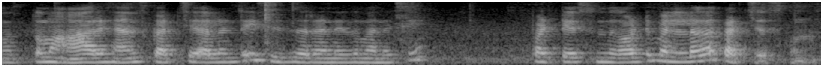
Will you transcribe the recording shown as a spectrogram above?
మొత్తం ఆరు హ్యాండ్స్ కట్ చేయాలంటే ఈ సిజర్ అనేది మనకి పట్టేస్తుంది కాబట్టి మెల్లగా కట్ చేసుకున్నాం.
